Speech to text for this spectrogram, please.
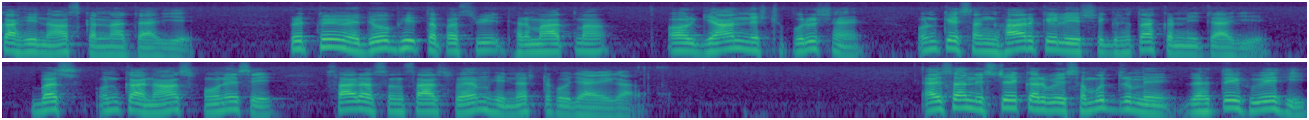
का ही नाश करना चाहिए। पृथ्वी में जो भी तपस्वी, धर्मात्मा और ज्ञाननिष्ठ पुरुष हैं, उनके संहार के लिए शीघ्रता करनी चाहिए। बस उनका नाश होने से सारा संसार स्वयं ही नष्ट हो जाएगा। ऐसा निश्चय कर वे समुद्र में रहते हुए ही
